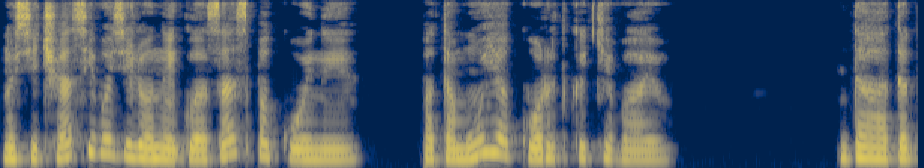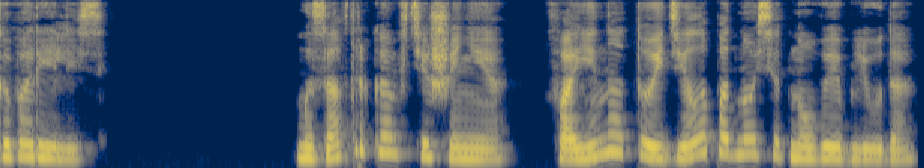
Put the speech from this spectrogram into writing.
но сейчас его зеленые глаза спокойные, потому я коротко киваю. Да, договорились. Мы завтракаем в тишине. Фаина то и дело подносит новые блюда.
